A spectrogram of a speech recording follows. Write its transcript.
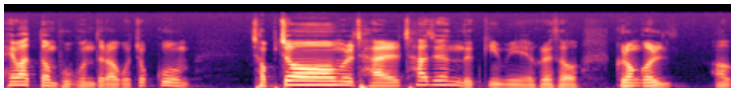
해왔던 부분들하고 조금 접점을 잘 찾은 느낌이에요. 그래서 그런 걸 아,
